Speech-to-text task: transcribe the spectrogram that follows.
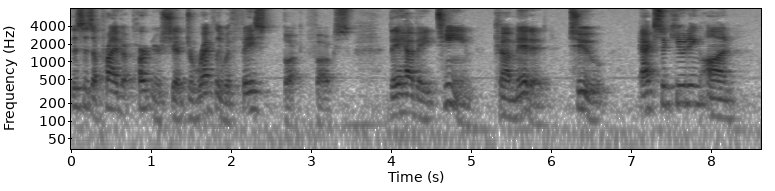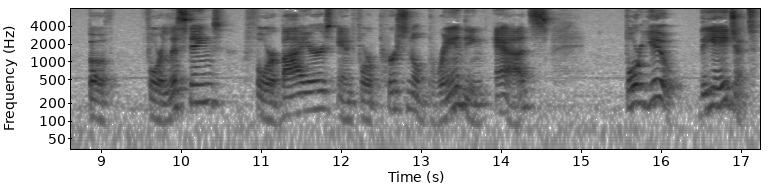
This is a private partnership directly with Facebook, folks They have a team committed to executing on both for listings, for buyers, and for personal branding ads for you, the agent.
